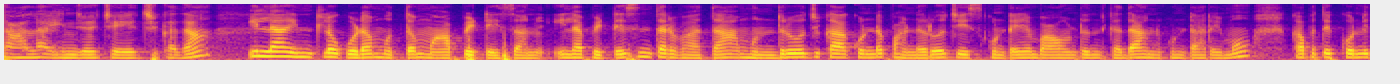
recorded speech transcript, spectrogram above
చాలా ఎంజాయ్ చేయొచ్చు కదా. ఇలా ఇంట్లో కూడా మొత్తం మా పెట్టేశాను ఇలా పెట్టేసిన తర్వాత ముందు రోజు కాకుండా పండుగ రోజు చేసుకుంటేనే బాగుంటుంది కదా అనుకుంటారేమో. కాకపోతే కొన్ని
